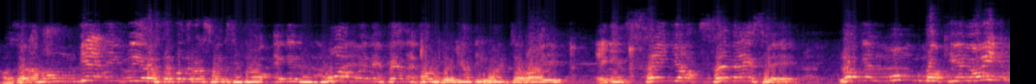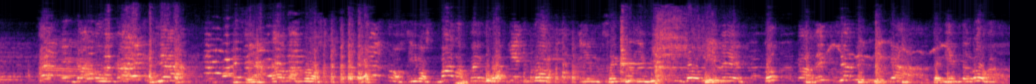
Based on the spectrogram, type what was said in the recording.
José Ramón, bien incluido este poderoso éxito en el nuevo NP de Jorge Oñate y Juancho Roy en el sello CBS. Lo que el mundo quiere oír, técnica con carencia, se acaban los buenos y los malos pensamientos y el sentimiento vive con cadencia rítmica. Teniente Roja,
